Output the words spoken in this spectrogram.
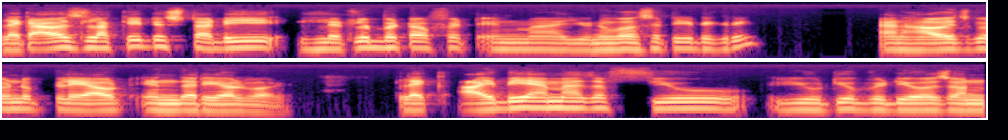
Like i was lucky to study little bit of it in my university degree and how it's going to play out in the real world. Like ibm has a few youtube videos on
